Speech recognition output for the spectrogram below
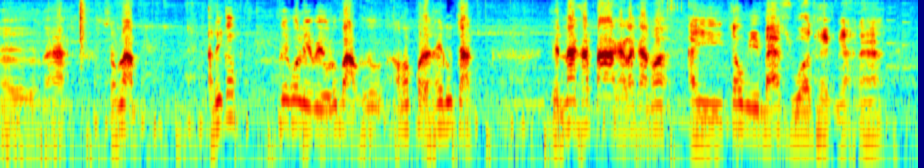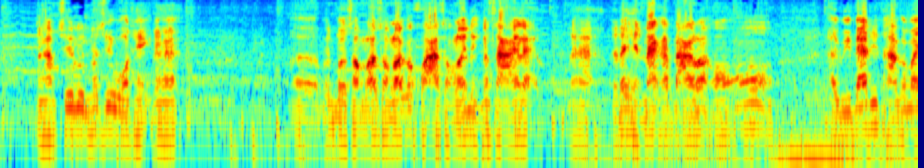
เออนะฮะสำหรับ อันนี้ก็เรียกว่ารีวิวหรือเปล่าคือเอามาเปิดให้รู้จัก เห็นหน้าค่าตากันแล้วกันว่า ไอ้เจ้า v b a s w o r t e x เนี่ยนะฮะนะครับ ชื่อรุ่นเขาชื่อ w o r t e x นะฮะ เออเป็นเบอร์สองร้อยสองร้อยก็ขวาสองร้อยหนึ่งก็ซ้ายแหละนะฮะจะได้เห็นหน้าค่าตากันว่าอ๋อไอ้ v b a s ที่ถามกันมา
